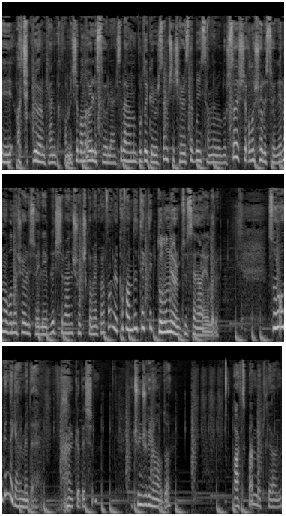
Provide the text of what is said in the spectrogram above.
e, açıklıyorum kendi kafamda. İşte bana öyle söylerse ben onu burada görürsem işte çevresinde bu insanlar olursa işte ona şöyle söylerim o bana şöyle söyleyebilir işte ben de şu açıklama yaparım falan böyle kafamda tek tek dolanıyorum bütün senaryoları. Sonra o gün de gelmedi arkadaşım. Üçüncü gün oldu. Artık ben bekliyorum.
